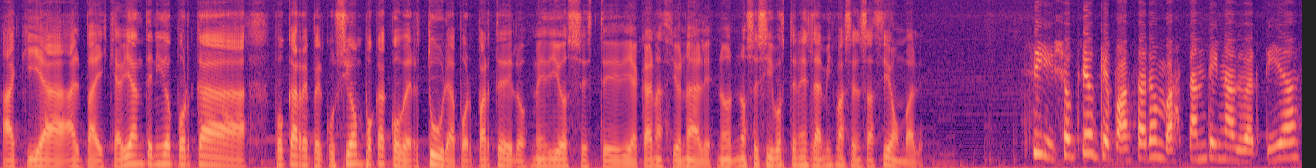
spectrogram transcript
aquí al país, que habían tenido poca, poca repercusión, poca cobertura por parte de los medios este, de acá nacionales. No, no sé si vos tenés la misma sensación, ¿vale? Sí, yo creo que pasaron bastante inadvertidas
